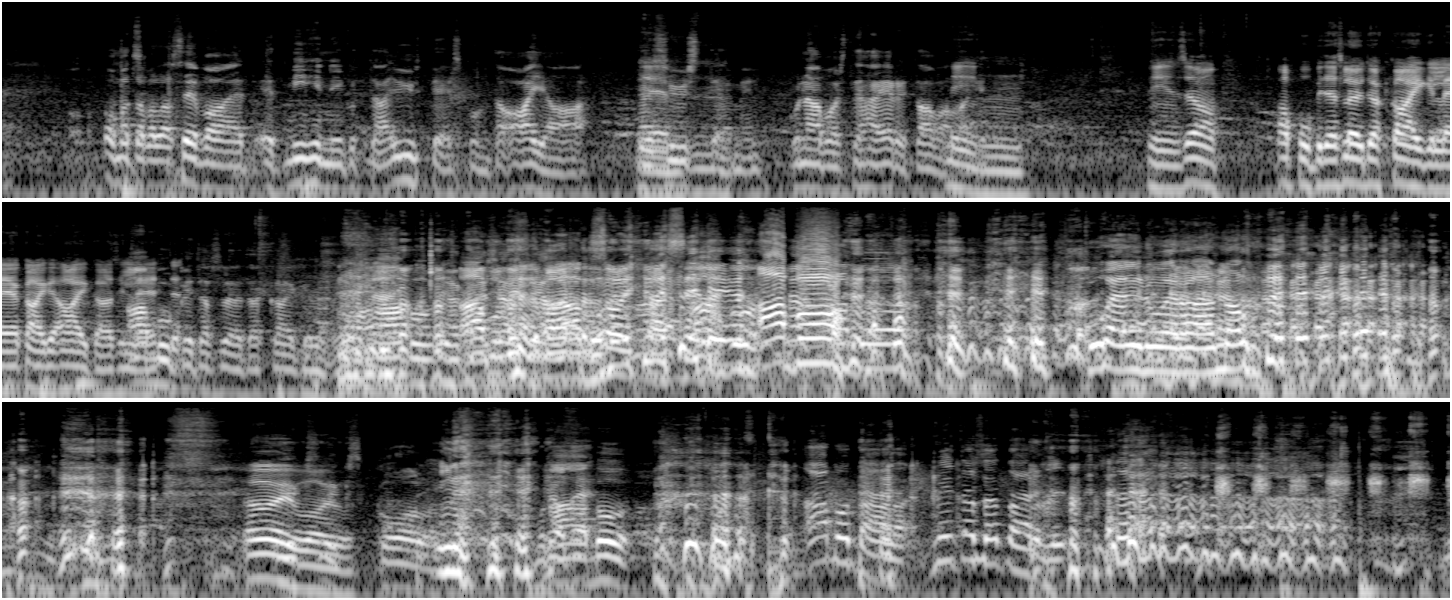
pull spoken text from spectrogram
oma tavallaan se vaan, että et mihin niinku tämä yhteiskunta ajaa tämän systeemin, kun nämä voisi tehdä eri tavalla. Niin. Niin se on. Apu pitäisi löytyä kaikille ja kaiken aikaa silleen, Apu että... pitäisi löytää kaikille. Apu, Apu, vaan soittaa sille. Apu! Puhelinnumero on nolla. Oi voi voi. Yksi, kolme. Apu! Apu täällä! Mitä sä tarvit?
